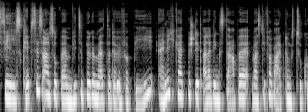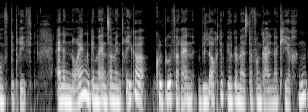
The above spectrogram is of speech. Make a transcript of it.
Viel Skepsis also beim Vizebürgermeister der ÖVP. Einigkeit besteht allerdings dabei, was die Verwaltungszukunft betrifft. Einen neuen gemeinsamen Träger Kulturverein will auch der Bürgermeister von Gallnerkirchen,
